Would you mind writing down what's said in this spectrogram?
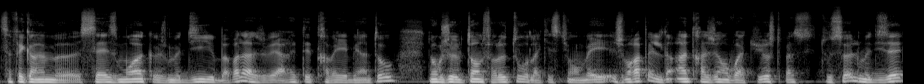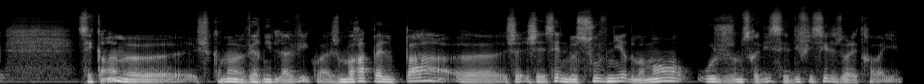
ça fait quand même 16 euh, mois que je me dis, bah voilà, je vais arrêter de travailler bientôt. Donc j'ai eu le temps de faire le tour de la question. Mais je me rappelle d'un trajet en voiture, je passe tout seul, je me disais, c'est quand même, euh, je suis quand même un vernis de la vie, quoi. Je me rappelle pas, euh, j'ai essayé de me souvenir de moments où je me serais dit, c'est difficile, je dois aller travailler.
